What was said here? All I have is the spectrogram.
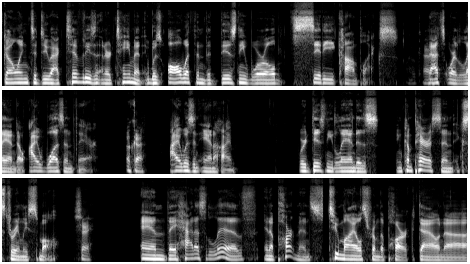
going to do activities and entertainment. It was all within the Disney World city complex. Okay. That's Orlando. I wasn't there. okay. I was in Anaheim, where Disneyland is, in comparison, extremely small. Sure. And they had us live in apartments two miles from the park down, uh,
